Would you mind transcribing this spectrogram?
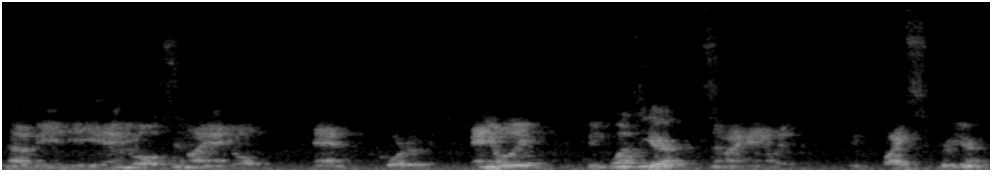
And That would be the annual, semi-annual, and quarterly. Annually, being once a year, semi-annually, being twice per year,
